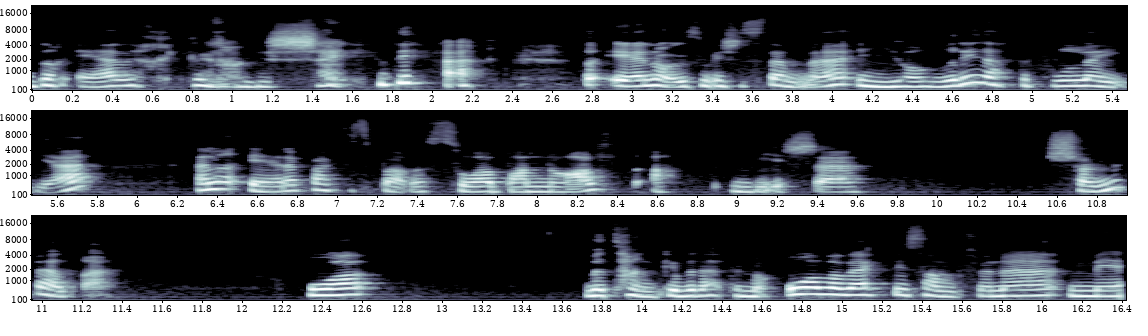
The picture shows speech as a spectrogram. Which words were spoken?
Det er virkelig noe shady her. Det er noe som ikke stemmer. Gjør de dette for løye? Eller er det faktisk bare så banalt at de ikke skjønner bedre? Og med tanke på dette med overvekt i samfunnet Vi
